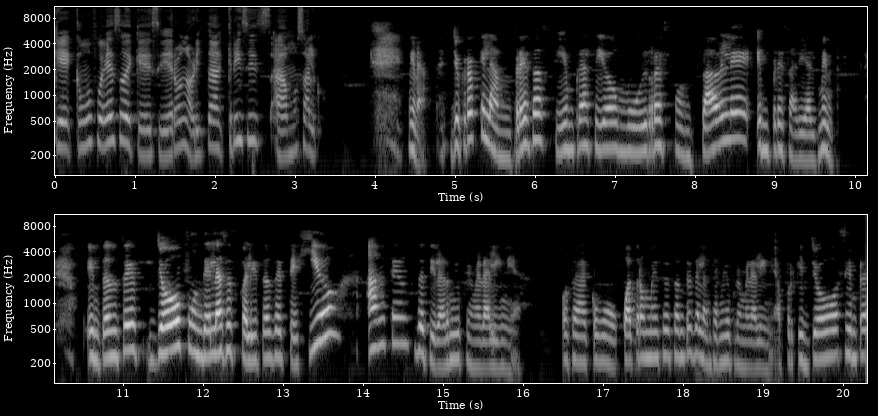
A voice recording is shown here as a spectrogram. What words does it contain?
¿Qué, ¿Cómo fue eso de que decidieron ahorita crisis, hagamos algo? Mira, yo creo que la empresa siempre ha sido muy responsable empresarialmente. Entonces, yo fundé las escuelitas de tejido antes de tirar mi primera línea o sea, como cuatro meses antes de lanzar mi primera línea, porque yo siempre,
